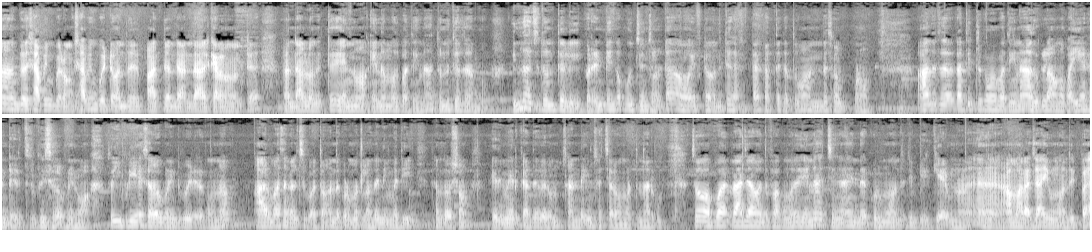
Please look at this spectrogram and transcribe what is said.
அங்கே ஷாப்பிங் போயிடுவாங்க. ஷாப்பிங் போயிட்டு வந்து பார்த்து அந்த அந்த ஆள் கிழமை வந்துட்டு அந்த ஆள் வந்துட்டு என்ன என்னும் போது பார்த்தீங்கன்னா தொண்ணூத்தேழு தான் இருக்கும். இன்னும் ஆச்சு தொண்ணூத்தேழு? இப்போ ரெண்டு எங்கே போச்சுன்னு சொல்லிட்டு அவன் ஒய்ஃப்ட்ட வந்துட்டு கரெக்டாக கற்று கற்றுவான் அந்த சவுட் பண்ணுவான். அந்த கத்திட்டு இருக்கும்போது பார்த்தீங்கன்னா அதுக்குள்ளே அவங்க பையன் ரெண்டு எடுத்துகிட்டு போய் செலவு பண்ணிடுவான். ஸோ இப்படியே செலவு பண்ணிட்டு போயிட்டு இருக்கோம்னா ஆறு மாதம் கழித்து பார்த்தோம். அந்த குடும்பத்தில் வந்து நிம்மதி சந்தோஷம் எதுவுமே இருக்காது. வெறும் சண்டையும் சச்சரவும் மட்டும்தான் இருக்கும். ஸோ அப்போ ராஜா வந்து பார்க்கும்போது என்னாச்சுங்க? இந்த குடும்பம் வந்துட்டு இப்படி இருக்கே? அப்படின்னா ஆமாம் ராஜா இவங்க வந்து இப்போ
